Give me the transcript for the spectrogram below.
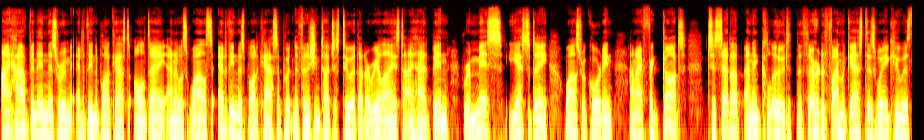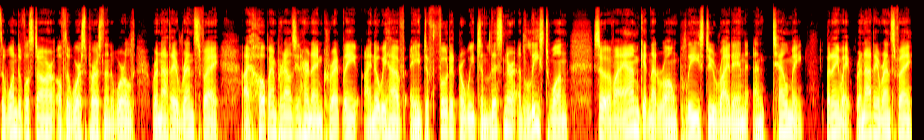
I have been in this room editing the podcast all day, and it was whilst editing this podcast and putting the finishing touches to it that I realized I had been remiss yesterday whilst recording, and I forgot to set up and include the third and final guest this week, who is the wonderful star of The Worst Person in the World, Renate Reinsve. I hope I'm pronouncing her name correctly. I know we have a devoted Norwegian listener, at least one, so if I am getting that wrong, please do write in and tell me. But anyway, Renate Reinsve,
